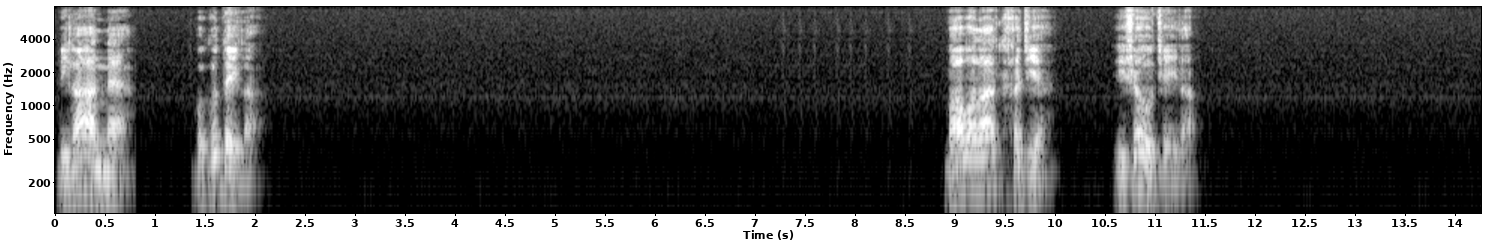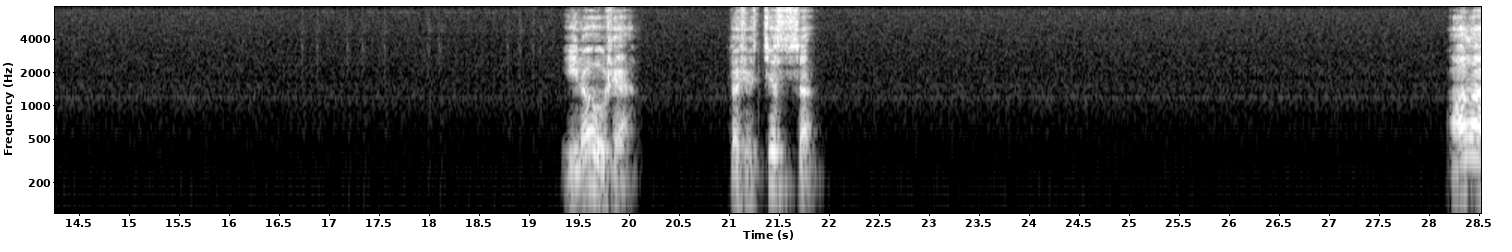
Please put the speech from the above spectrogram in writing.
Bila anne. Bagudeyla. მავალარ ხაჯია იშო უჩეილა იროუშა დაშესჭესა ალა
